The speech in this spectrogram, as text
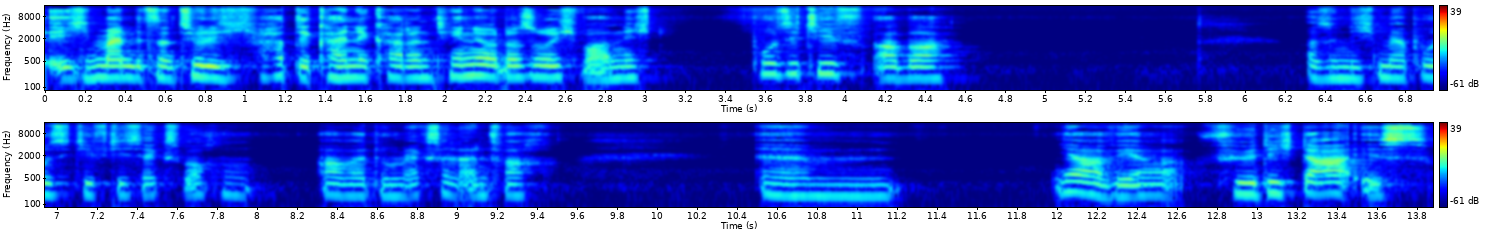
Ich meine jetzt natürlich, ich hatte keine Quarantäne oder so, ich war nicht positiv, aber also nicht mehr positiv die sechs Wochen, aber du merkst halt einfach, ähm, ja, wer für dich da ist.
